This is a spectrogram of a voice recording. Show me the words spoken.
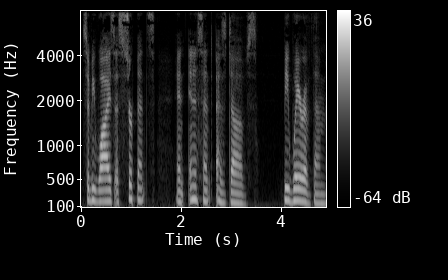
So be wise as serpents and innocent as doves. Beware of them,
